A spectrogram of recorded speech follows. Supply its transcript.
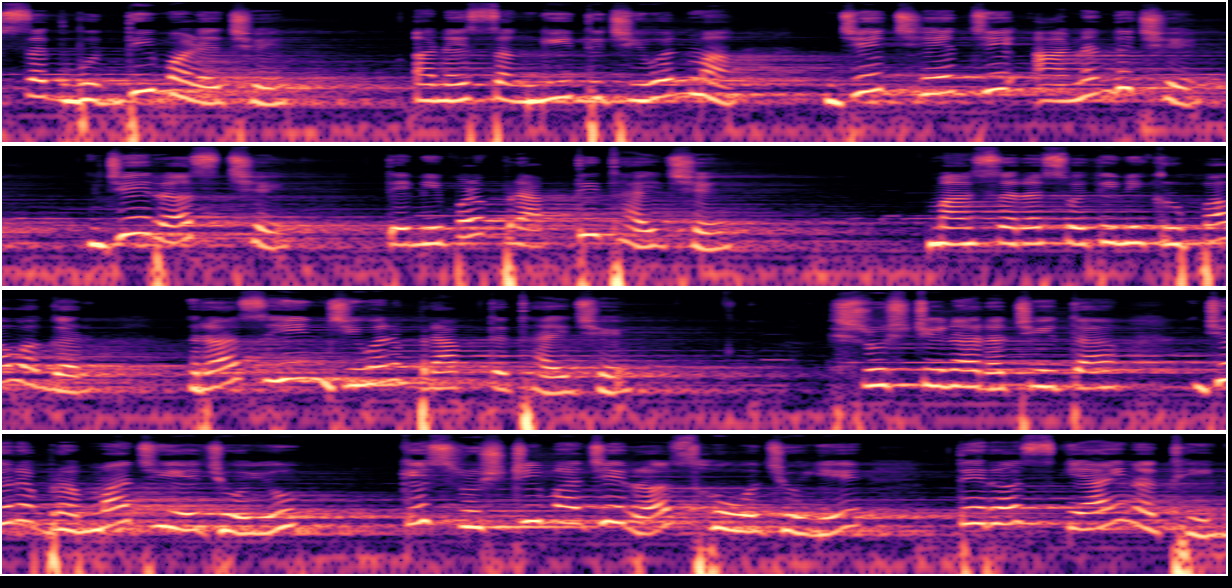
સદબુદ્ધિ મળે છે. અને સંગીત જીવનમાં જે છે જે આનંદ છે, જે રસ છે, તેની પણ પ્રાપ્તિ થાય છે. મા સરસ્વતીની કૃપા વગર રસહીન જીવન પ્રાપ્ત થાય છે. સૃષ્ટિના રચયિતા જ્યારે બ્રહ્માજીએ જોયું કે સૃષ્ટિમાં જે રસ હોવો જોઈએ, તે રસ ક્યાંય નથી.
